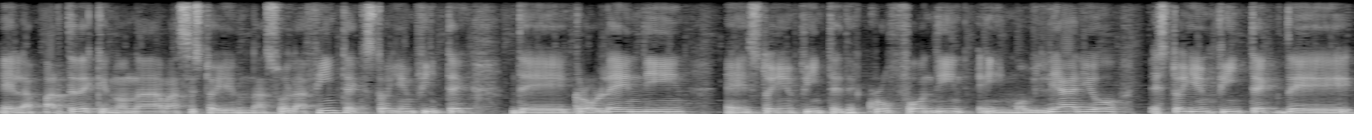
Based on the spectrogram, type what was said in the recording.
en la parte de que no nada más estoy en una sola fintech, estoy en fintech de crowdlending, estoy en fintech de crowdfunding inmobiliario, estoy en fintech de,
